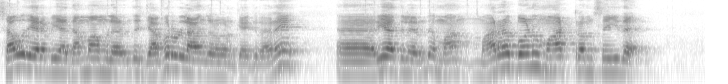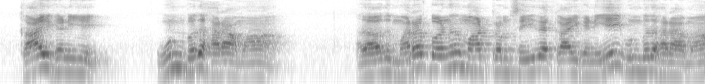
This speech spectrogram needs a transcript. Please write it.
சவுதி அரேபியா தம்மாமில் இருந்து ஜஃபருல்லாங்கிறவன் கேட்குறாரு ரியாத்தில் இருந்து ம மரபணு மாற்றம் செய்த காய்கனியை உண்பது ஹராமா. அதாவது மரபணு மாற்றம் செய்த காய்கனியை உண்பது ஹராமா.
